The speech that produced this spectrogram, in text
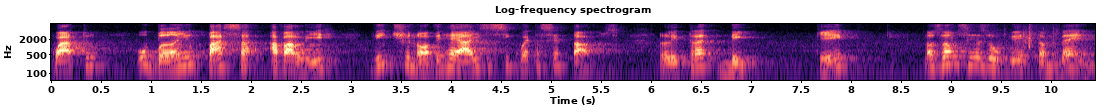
4 o banho passa a valer R$ 29,50. Letra D, ok? Nós vamos resolver também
